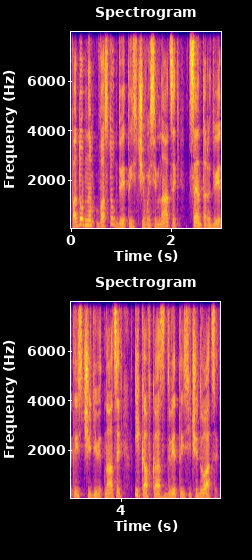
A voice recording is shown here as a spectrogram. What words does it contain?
подобным Восток-2018, Центр-2019 и Кавказ-2020.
